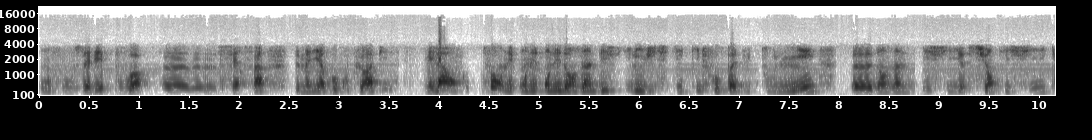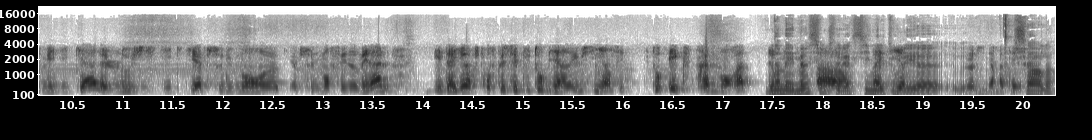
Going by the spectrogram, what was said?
vous allez pouvoir euh, faire ça de manière beaucoup plus rapide. Mais là, encore une fois, on est, on est, on est dans un défi logistique qu'il ne faut pas du tout nier, euh, dans un défi scientifique, médical, logistique qui est absolument, absolument phénoménal. Et d'ailleurs, je trouve que c'est plutôt bien réussi. Hein. C'est plutôt extrêmement rapide. Non, mais même si on se fait vacciner tous les. Charles,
